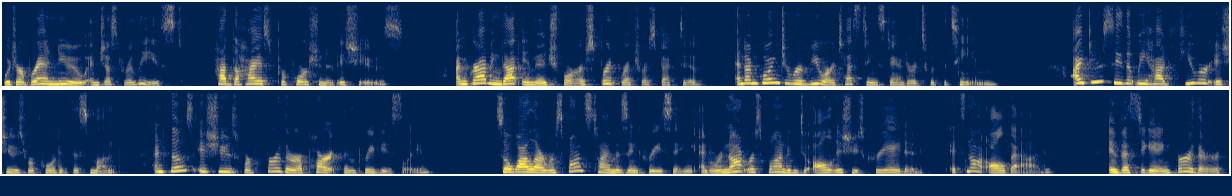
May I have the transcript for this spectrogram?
which are brand new and just released, had the highest proportion of issues. I'm grabbing that image for our sprint retrospective, and I'm going to review our testing standards with the team. I do see that we had fewer issues reported this month, and those issues were further apart than previously. So while our response time is increasing and we're not responding to all issues created, it's not all bad. Investigating further,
